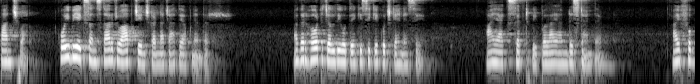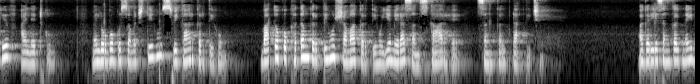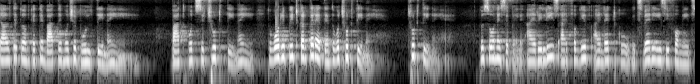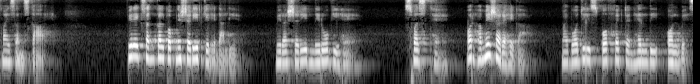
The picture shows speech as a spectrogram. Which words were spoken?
पांचवा, कोई भी एक संस्कार जो आप चेंज करना चाहते हैं अपने अंदर। अगर हर्ट जल्दी होते हैं किसी के कुछ कहने से I accept people I understand them I forgive I let go मैं लोगों को समझती हूँ, स्वीकार करती हूँ। बातों को खत्म करती हूँ, क्षमा करती हूँ। ये मेरा संस्कार है। संकल्प डाल दीजिए। अगर ये संकल्प नहीं डालते तो हम कहते हैं, बातें मुझे भूलती नहीं, बात मुझसे छूटती नहीं। तो वो रिपीट करते रहते हैं तो वो छूटती नहीं है छूटती नहीं है। तो सोने से पहले I release I forgive I let go it's very easy for me it's my sanskar. फिर एक संकल्प अपने शरीर के लिए डालिए। मेरा शरीर निरोगी है। स्वस्थ है और हमेशा रहेगा। My body is perfect and healthy always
